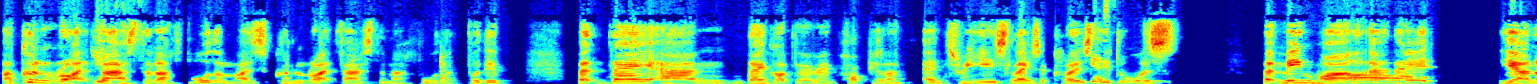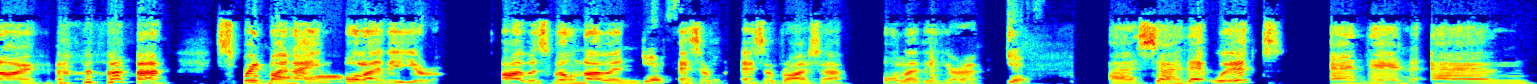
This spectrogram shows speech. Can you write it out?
I couldn't write yes. fast enough for them. I just couldn't write fast enough for them for their but they um, they got very very popular, and three years later closed yes. their doors. But meanwhile, oh. they yeah no spread my name all over Europe. I was well known yes. as a as a writer all over Europe. Yeah. Uh, so that worked, and then um,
